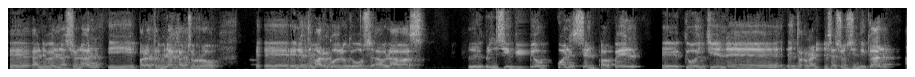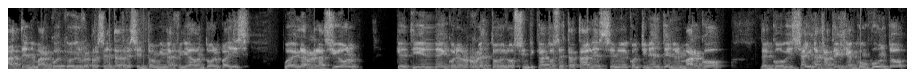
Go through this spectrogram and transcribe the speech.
eh, a nivel nacional. Y para terminar, Cachorro, eh, en este marco de lo que vos hablabas desde el principio, ¿cuál es el papel eh, que hoy tiene esta organización sindical, ATE, en el marco de que hoy representa a 300.000 afiliados en todo el país? ¿Cuál es la relación que tiene con el resto de los sindicatos estatales en el continente en el marco del COVID. Si hay una estrategia en conjunto,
